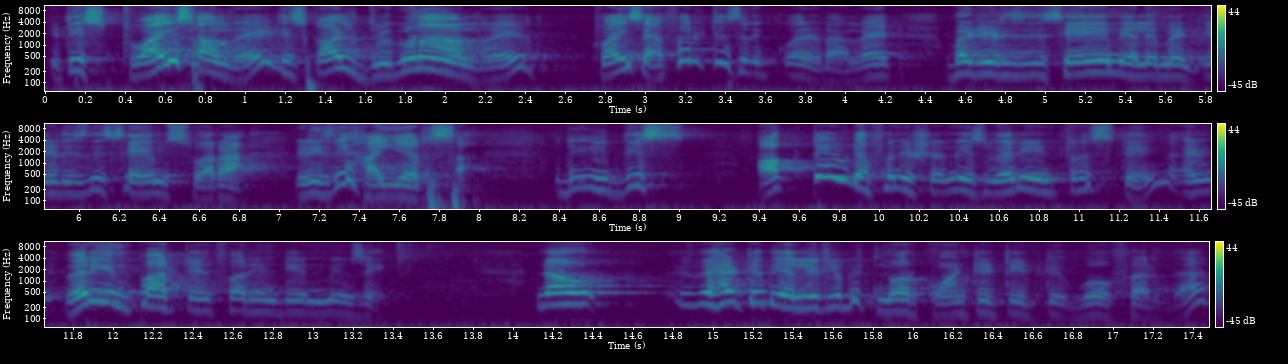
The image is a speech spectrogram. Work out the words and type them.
It is twice all right. It is called Dviguna all right. Twice effort is required, all right, but it is the same element, it is the same swara, it is the higher sa. The, this octave definition is very interesting and very important for Indian music. Now, we have to be a little bit more quantitative to go further.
